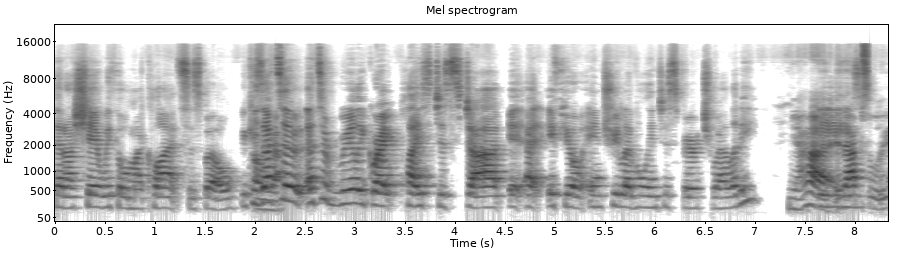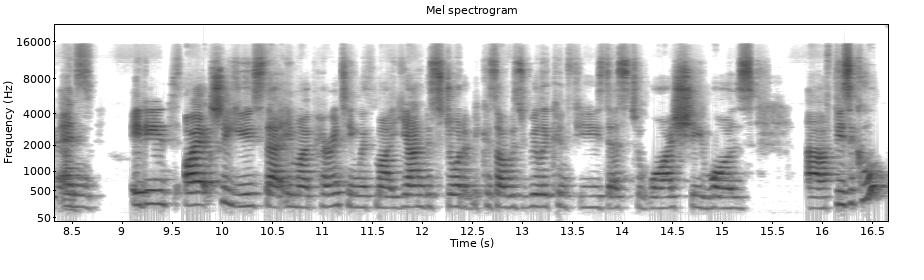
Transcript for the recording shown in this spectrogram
that I share with all my clients as well because oh, that's yeah. a that's a really great place to start if you're entry level into spirituality. Yeah, is, it absolutely is. And it is, I actually used that in my parenting with my youngest daughter because I was really confused as to why she was uh, physical.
